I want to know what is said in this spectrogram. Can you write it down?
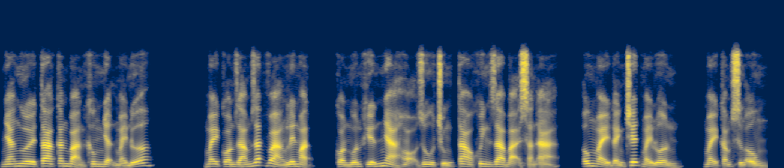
Nhà người ta căn bản không nhận mày nữa. Mày còn dám dắt vàng lên mặt còn muốn khiến nhà họ du chúng tao khuynh ra bại sản à ông mày đánh chết mày luôn, mày cắm xương ông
